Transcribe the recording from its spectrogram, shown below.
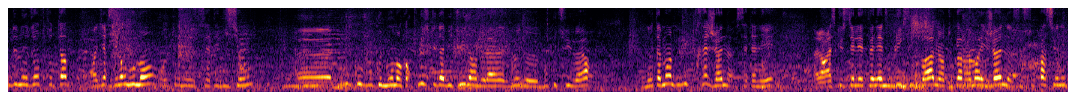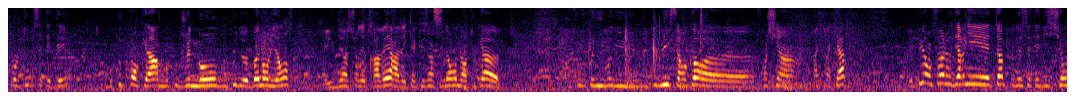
de nos autres tops, on va dire, c'est l'engouement autour de cette édition. Euh, beaucoup, beaucoup de monde, encore plus que d'habitude, hein, de l'aveu de beaucoup de suiveurs, notamment un public très jeune cette année. Alors est-ce que c'est l'effet Netflix ou pas, mais en tout cas vraiment les jeunes se sont passionnés pour le tour cet été. Beaucoup de pancartes, beaucoup de jeux de mots, beaucoup de bonne ambiance. Il y a eu bien sûr des travers avec quelques incidents, mais en tout cas, euh, je trouve qu'au niveau du, public, ça a encore euh, franchi un, cap. Et puis enfin, le dernier top de cette édition,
